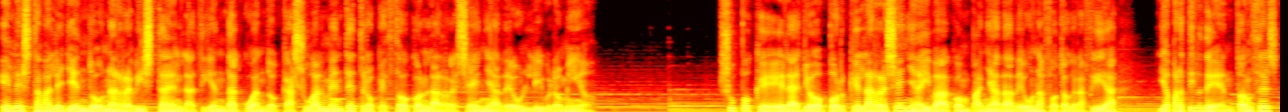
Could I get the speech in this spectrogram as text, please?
él estaba leyendo una revista en la tienda cuando casualmente tropezó con la reseña de un libro mío. Supo que era yo porque la reseña iba acompañada de una fotografía y a partir de entonces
